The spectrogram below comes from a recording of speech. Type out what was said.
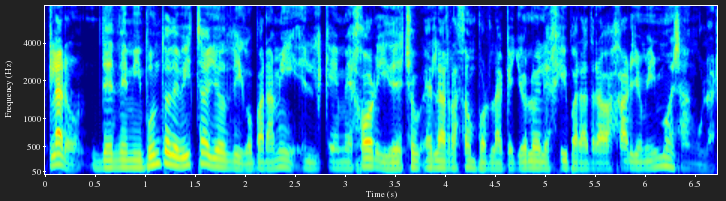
claro, desde mi punto de vista yo os digo, para mí el que mejor, y de hecho es la razón por la que yo lo elegí para trabajar yo mismo, es Angular.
